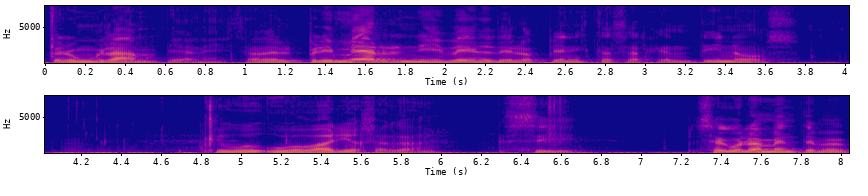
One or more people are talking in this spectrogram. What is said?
pero un gran pianista, del primer nivel de los pianistas argentinos. Que hubo, hubo varios acá. ¿eh? Sí, seguramente me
